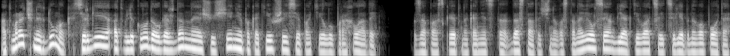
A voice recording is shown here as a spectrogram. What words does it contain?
От мрачных думок Сергея отвлекло долгожданное ощущение покатившейся по телу прохлады. Запас КЭП наконец-то достаточно восстановился для активации целебного пота,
